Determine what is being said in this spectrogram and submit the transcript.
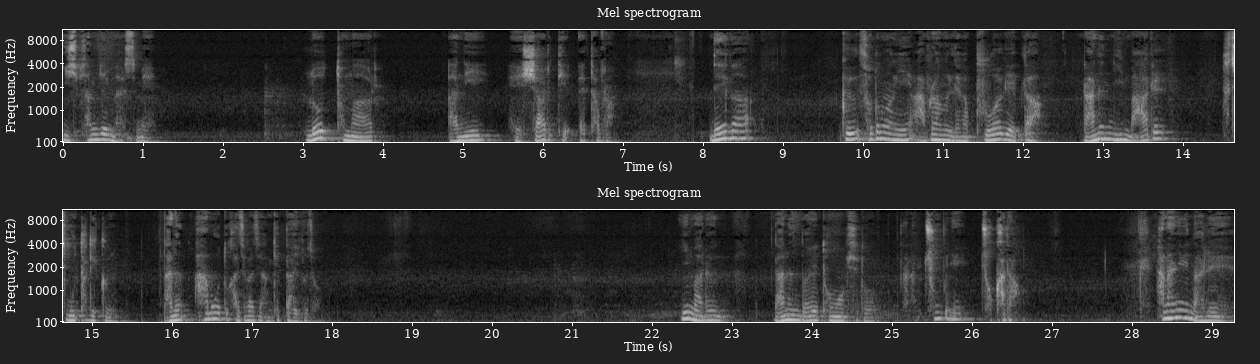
23절 말씀에 로토마르 아니 헤샤르티 에타브람 내가 그 소돔왕이 아브라함을 내가 부하게 했다 라는 이 말을 하지 못하게끔 나는 아무것도 가져가지 않겠다 이거죠. 이 말은 나는 너의 도움 없이도 나는 충분히 족하다. 하나님이 나를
